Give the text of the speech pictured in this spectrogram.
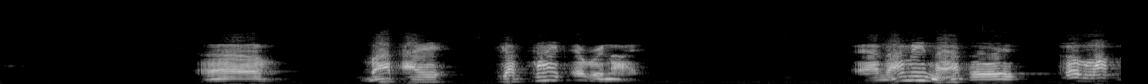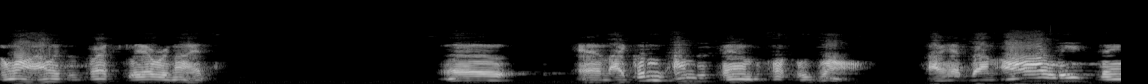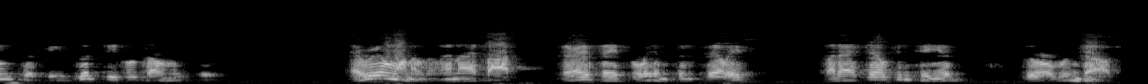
Uh, but I just tight every night. And I mean that, uh, every once in a while, it was practically every night. Uh, and I couldn't understand what was wrong. I had done all these things that these good people told me to do. Every one of them. And I thought very faithfully and sincerely, but I still continued to overindulge.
